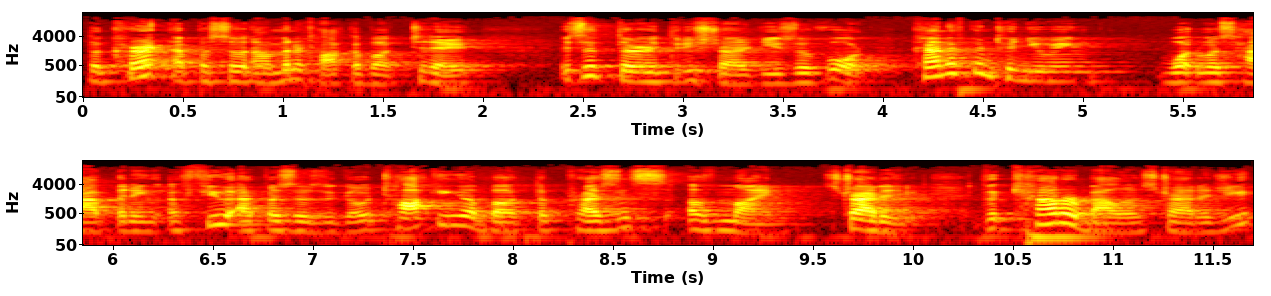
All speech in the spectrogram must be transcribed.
The current episode I'm going to talk about today is the 33 Strategies of War, kind of continuing what was happening a few episodes ago, talking about the presence of mind strategy, the counterbalance strategy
